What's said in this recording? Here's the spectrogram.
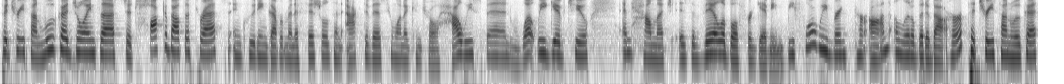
Patrice Onwuka joins us to talk about the threats, including government officials and activists who want to control how we spend, what we give to, and how much is available for giving. Before we bring her on, a little bit about her. Patrice Onwuka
